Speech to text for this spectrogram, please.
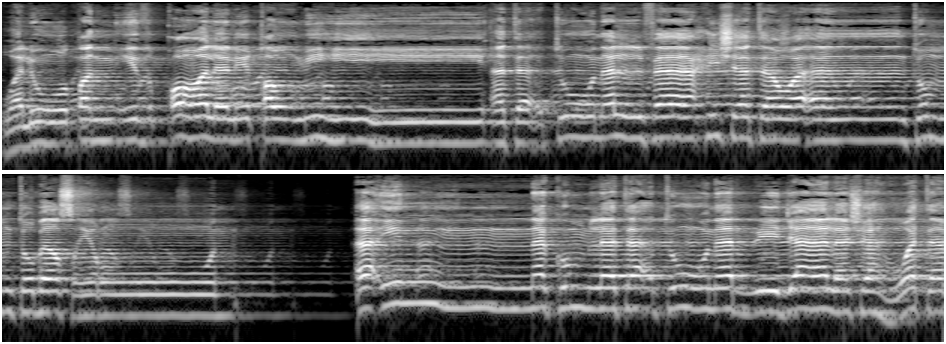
ولوطا إذ قال لقومه أتأتون الفاحشة وأنتم تبصرون؟ أئنكم لتأتون الرجال شهوة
